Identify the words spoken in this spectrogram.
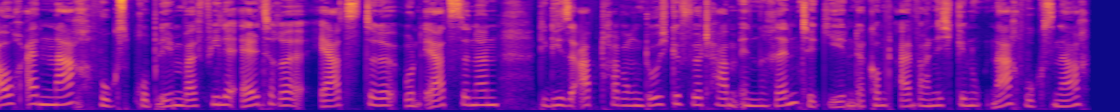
auch ein Nachwuchsproblem, weil viele ältere Ärzte und Ärztinnen, die diese Abtreibung durchgeführt haben, in Rente gehen. Da kommt einfach nicht genug Nachwuchs nach,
